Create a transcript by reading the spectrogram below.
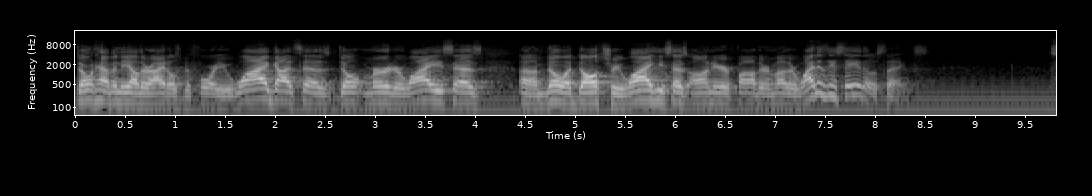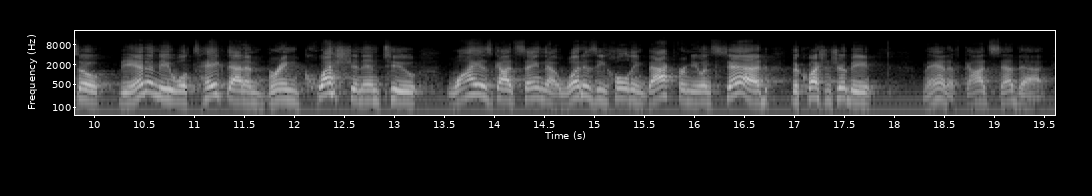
don't have any other idols before you. Why God says, don't murder. Why He says, um, no adultery. Why He says, honor your father and mother. Why does He say those things? So the enemy will take that and bring question into why is God saying that? What is He holding back from you? Instead, the question should be, man, if God said that,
